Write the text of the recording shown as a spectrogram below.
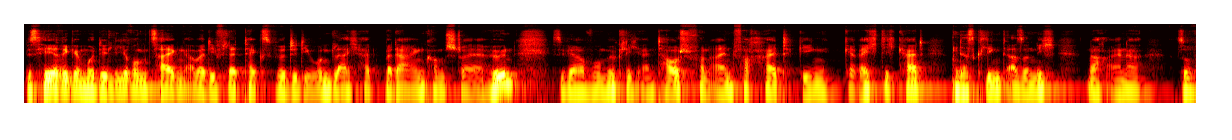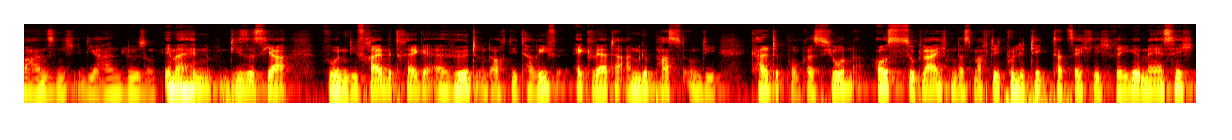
Bisherige Modellierungen zeigen aber, die Flat Tax würde die Ungleichheit bei der Einkommenssteuer erhöhen. Sie wäre womöglich ein Tausch von Einfachheit gegen Gerechtigkeit. Das klingt also nicht nach einer so wahnsinnig idealen Lösung. Immerhin dieses Jahr wurden die Freibeträge erhöht und auch die Tarifeckwerte angepasst, um die kalte Progression auszugleichen. Das macht die Politik tatsächlich regelmäßig,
